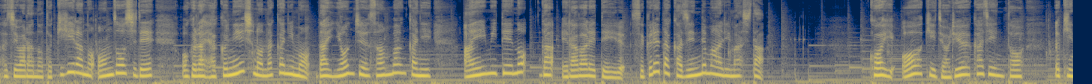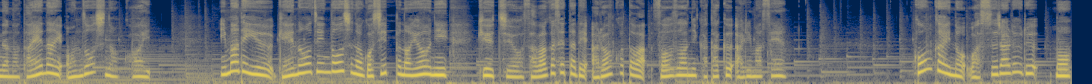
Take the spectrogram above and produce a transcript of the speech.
藤原の時平の御曹司で小倉百人一首の中にも第43番歌に相見てのが選ばれている優れた歌人でもありました。恋大き女流歌人と浮名の絶えない御曹司の恋。今でいう芸能人同士のゴシップのように宮中を騒がせたであろうことは想像に難くありません。今回の「忘らるる」も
